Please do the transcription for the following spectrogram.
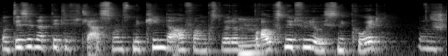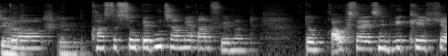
Und das ist natürlich klasse, wenn du mit Kindern anfängst, weil da Mhm. brauchst du nicht viel, da ist es nicht kalt. Und Stimmt, da stimmt. kannst du das so behutsam heranführen. Und da brauchst du jetzt nicht wirklich äh,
